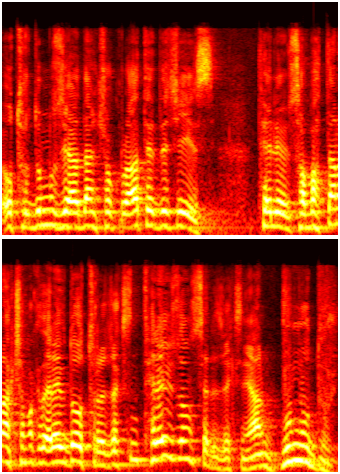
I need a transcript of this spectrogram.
Oturduğumuz yerden çok rahat edeceğiz. Tele, sabahtan akşama kadar evde oturacaksın, televizyon seyredeceksin. Yani bu mudur?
